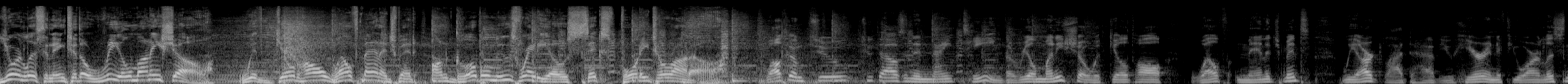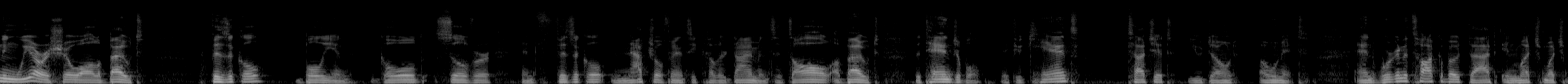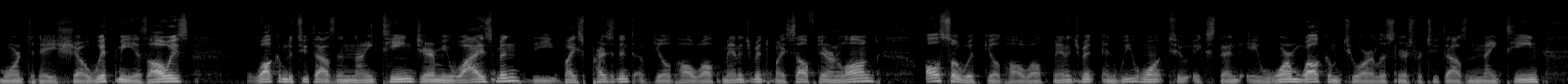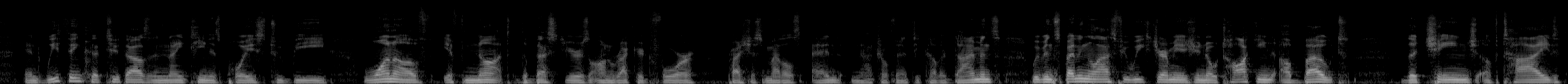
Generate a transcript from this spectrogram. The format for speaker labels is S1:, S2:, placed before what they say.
S1: You're listening to The Real Money Show with Guildhall Wealth Management on Global News Radio 640 Toronto.
S2: Welcome to 2019, The Real Money Show with Guildhall Wealth Management. We are glad to have you here. And if you are listening, we are a show all about physical bullion, gold, silver, and physical natural fancy colored diamonds. It's all about the tangible. If you can't touch it, you don't own it. And we're going to talk about that in much, much more in today's show. With me, as always, welcome to 2019, Jeremy Wiseman, the Vice President of Guildhall Wealth Management, myself, Darren Long, also with Guildhall Wealth Management, and we want to extend a warm welcome to our listeners for 2019. And we think that 2019 is poised to be one of, if not the best years on record for precious metals and natural fancy colored diamonds. We've been spending the last few weeks, Jeremy, as you know, talking about the change of tide,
